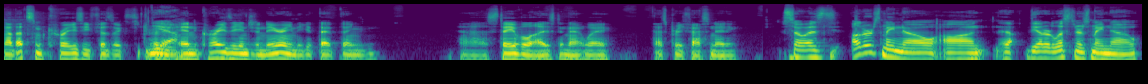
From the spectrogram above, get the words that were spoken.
Now that's some crazy physics to try to- Yeah. and crazy engineering to get that thing uh, stabilized in that way. That's pretty fascinating. So, as others may know, on uh, the other listeners may know,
